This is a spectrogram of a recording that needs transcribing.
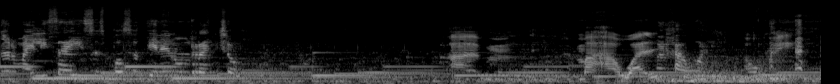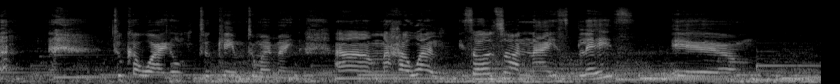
Norma Elisa y su esposo tienen un rancho. Um, Mahahual. Mahahual. Okay. Took a while to came to my mind. Um, Mahahual is also a nice place. Um,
